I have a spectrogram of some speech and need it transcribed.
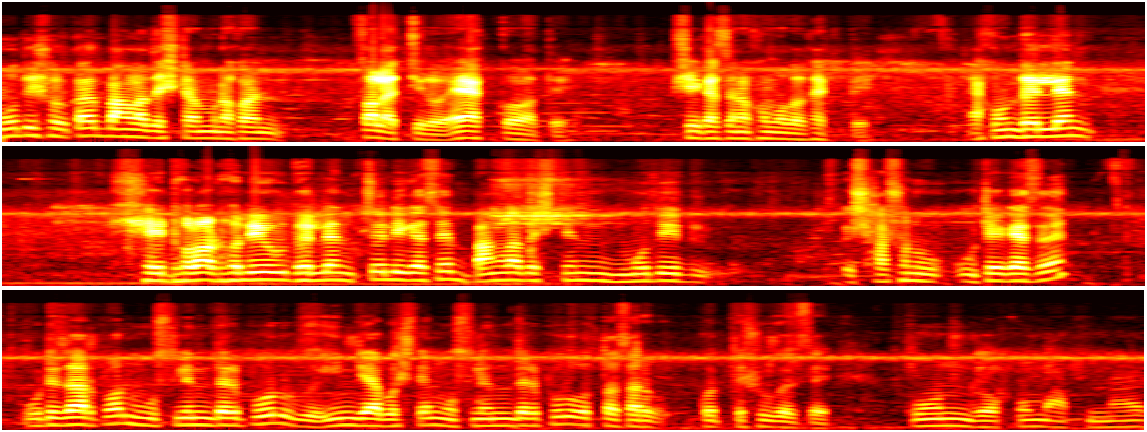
মোদি সরকার বাংলাদেশটা মনে করেন চালাচ্ছিল এক কথাতে শেখ হাসিনা ক্ষমতা থাকতে। এখন ধরলেন সেই ঢোলাঢলিও ধরলেন চলে গেছে, বাংলাদেশ মোদির শাসন উঠে গেছে উঠে যাওয়ার পর মুসলিমদের উপর, ইন্ডিয়া বসে মুসলিমদের উপর অত্যাচার করতে শুরু করেছে। কোন রকম আপনার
